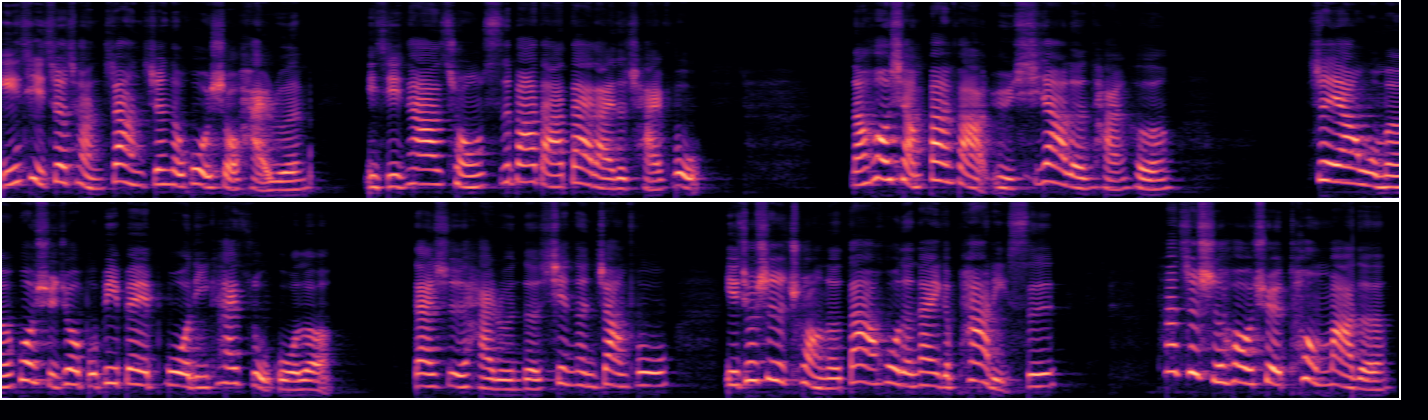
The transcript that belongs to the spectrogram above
引起这场战争的祸首海伦，以及他从斯巴达带来的财富，然后想办法与希腊人谈和，这样我们或许就不必被迫离开祖国了。但是海伦的现任丈夫，也就是闯了大祸的那一个帕里斯，他这时候却痛骂的，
